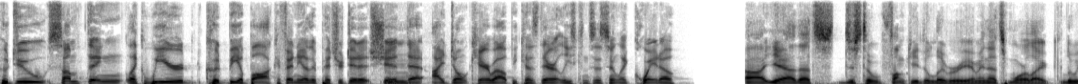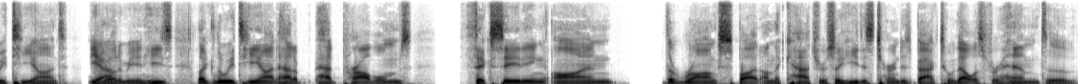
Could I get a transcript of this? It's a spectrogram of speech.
who do something like weird, could be a balk if any other pitcher did it. Shit Mm. that I don't care about because they're at least consistent, like Cueto. Uh, yeah, that's just a funky delivery. I mean, that's more like Luis Tiant. Yeah. You know what I mean? He's like Luis Tiant had a, had problems fixating on the wrong spot on the catcher, so he just turned his back to him. That was for him to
